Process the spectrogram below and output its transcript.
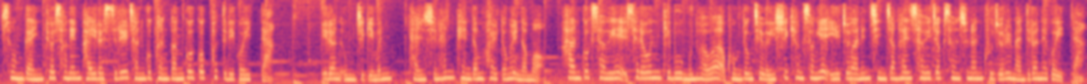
송가인표 선행 바이러스를 전국 방방곡곡 퍼뜨리고 있다. 이런 움직임은 단순한 팬덤 활동을 넘어 한국 사회의 새로운 기부 문화와 공동체 의식 형성에 일조하는 진정한 사회적 선순환 구조를 만들어내고 있다.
